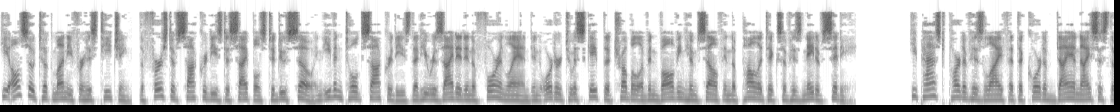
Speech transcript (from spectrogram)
He also took money for his teaching, the first of Socrates' disciples to do so and even told Socrates that he resided in a foreign land in order to escape the trouble of involving himself in the politics of his native city. He passed part of his life at the court of Dionysius I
